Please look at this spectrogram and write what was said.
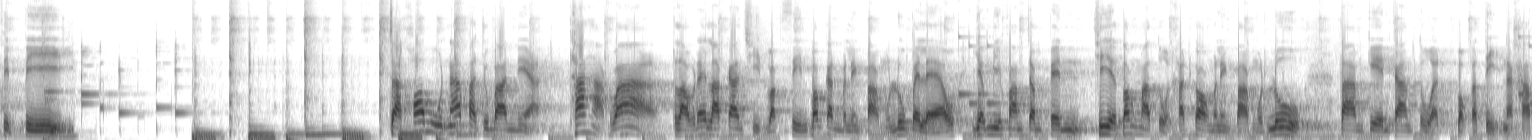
30 ปี จากข้อมูลณปัจจุบันเนี่ยถ้าหากว่าเราได้รับการฉีดวัคซีนป้องกันมะเร็งปากมดลูกไปแล้ว ยังมีความจำเป็นที่จะต้องมาตรวจคัดกรองมะเร็งปากมดลูก ตามเกณฑ์การตรวจปกตินะครับ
